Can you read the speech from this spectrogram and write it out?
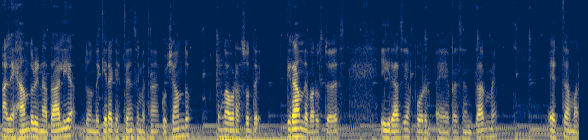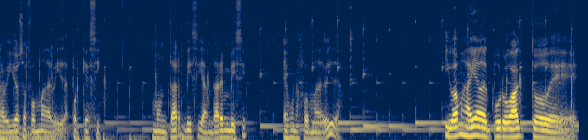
Alejandro y Natalia, donde quiera que estén si me están escuchando, un abrazote grande para ustedes y gracias por eh, presentarme esta maravillosa forma de vida, porque sí, montar bici, andar en bici, es una forma de vida. Y vamos allá del puro acto de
